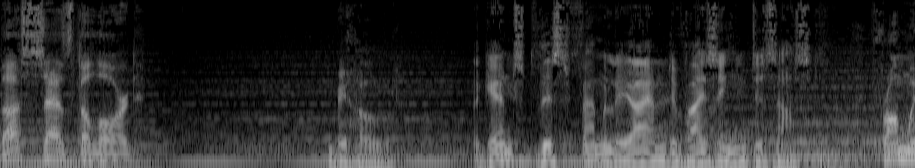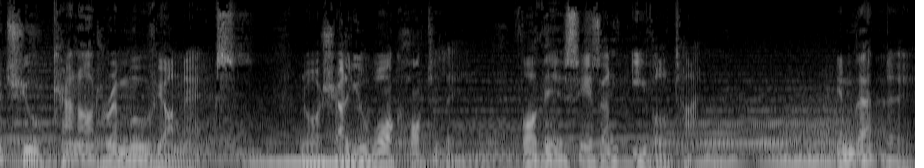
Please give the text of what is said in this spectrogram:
thus says the Lord, Behold, against this family I am devising disaster, from which you cannot remove your necks, nor shall you walk haughtily, for this is an evil time. In that day,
